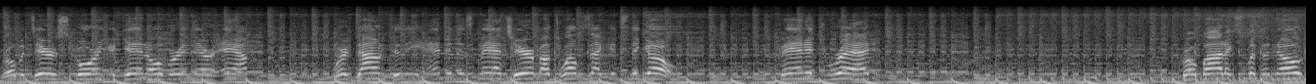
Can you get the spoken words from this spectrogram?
Roboteers scoring again over in their amp. We're down to the end of this match here, about 12 seconds to go. Advantage red. Robotics with a note.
